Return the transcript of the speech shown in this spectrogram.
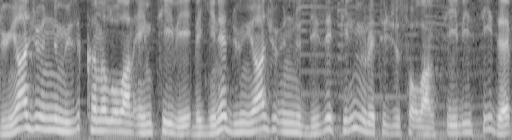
Dünyaca ünlü müzik kanalı olan MTV ve yine dünyaca ünlü dizi film üreticisi olan CBC de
